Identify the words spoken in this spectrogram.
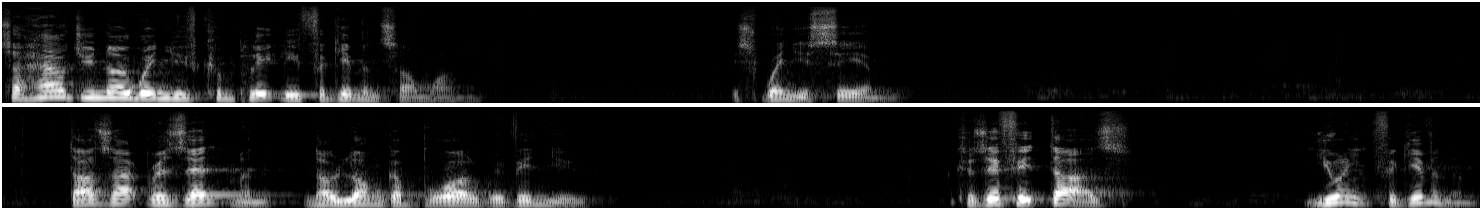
So, how do you know when you've completely forgiven someone? It's when you see them. Does that resentment no longer boil within you? Because if it does, you ain't forgiven them.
